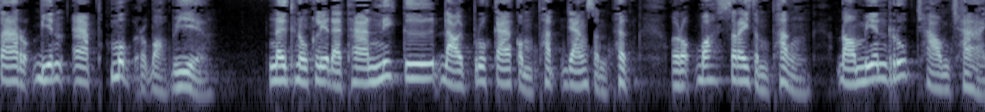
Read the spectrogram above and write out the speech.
សាររបៀនអាបធ្មប់របស់វា នៅក្នុងឃ្លាដែលថានេះគឺដោយព្រោះការកំផិតយ៉ាងសន្ធឹករបស់ស្រីសំផឹងដ៏មានរូបឆោមឆាយ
